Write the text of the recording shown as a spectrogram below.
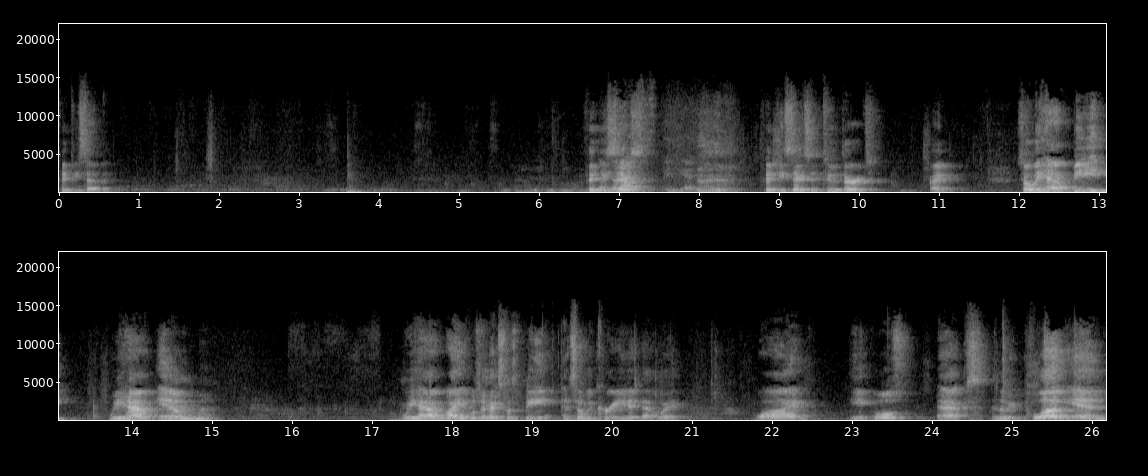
57. That's what I 56, was thinking. 56 and two thirds, right? So we have B, we have M we have y equals mx plus b, and so we create it that way. y equals x, and then we plug in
